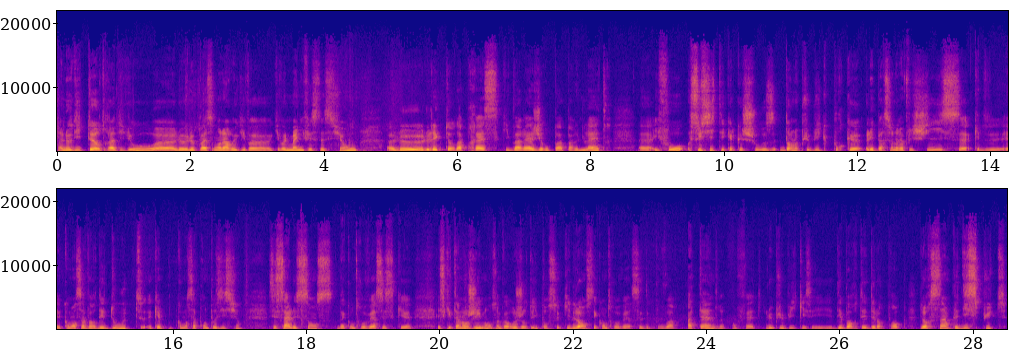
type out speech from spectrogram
un auditeur de radio, le, passant dans la rue qui va, qui va une manifestation, euh, le, lecteur de la presse qui va réagir ou pas par une lettre. Euh, il faut susciter quelque chose dans le public pour que les personnes réfléchissent, qu'elles commencent à avoir des doutes, qu'elles commencent à prendre position. C'est ça le sens de la controverse et ce, que, et ce qui est un enjeu immense encore aujourd'hui pour ceux qui lancent des controverses, c'est de pouvoir atteindre en fait le public et déborder de leur propre, leur simple dispute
